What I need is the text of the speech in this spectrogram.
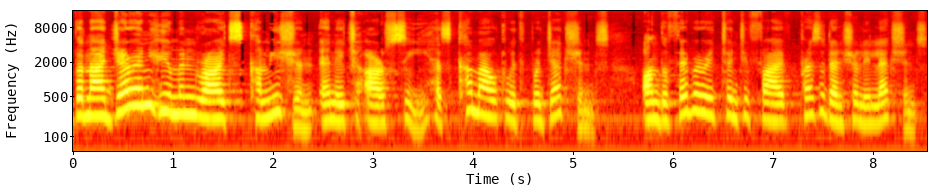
The Nigerian Human Rights Commission, NHRC, has come out with projections on the February 25 presidential elections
